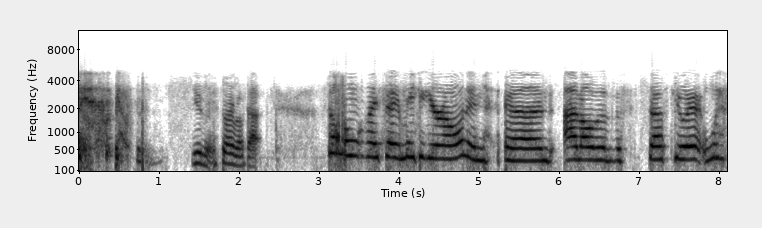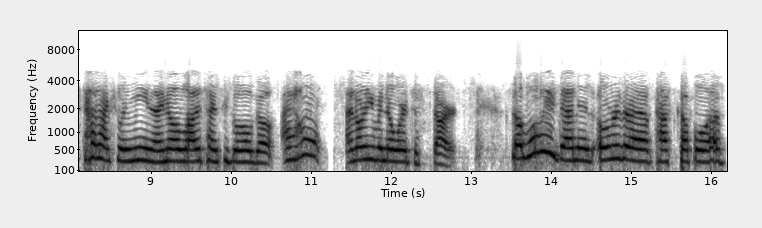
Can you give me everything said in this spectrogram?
Excuse me, sorry about that. So I say make it your own and, and add all of the stuff to it. What does that actually mean? I know a lot of times people will go, I don't, I don't even know where to start. So what we've done is over the past couple of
